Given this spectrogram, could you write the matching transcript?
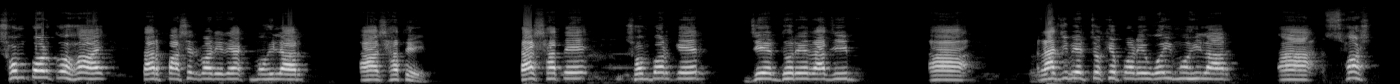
সম্পর্ক হয় তার পাশের বাড়ির এক মহিলার সাথে। তার সাথে সম্পর্কের জের ধরে রাজীব রাজীবের চোখে পড়ে ওই মহিলার ষষ্ঠ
